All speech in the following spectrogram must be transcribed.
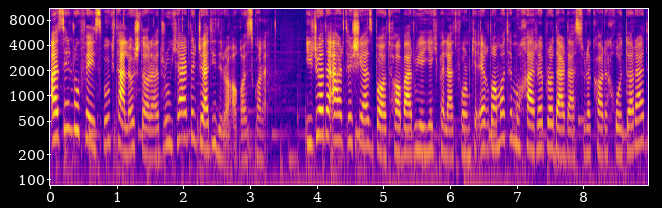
از این رو فیسبوک تلاش دارد رویکرد جدیدی را آغاز کند. ایجاد ارتشی از باتها بر روی یک پلتفرم که اقدامات مخرب را در دستور کار خود دارد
